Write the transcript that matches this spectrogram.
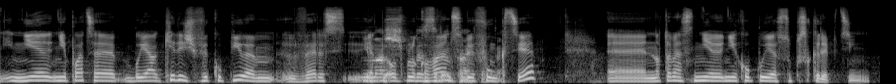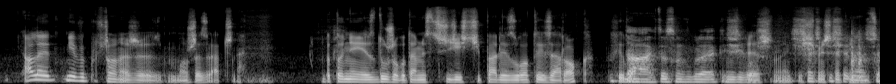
Nie, nie płacę, bo ja kiedyś wykupiłem wersję, jakby odblokowałem sobie tak, tak, tak. funkcję, tak. natomiast nie, nie kupuję subskrypcji, ale niewykluczone, że może zacznę. Bo to nie jest dużo, bo tam jest 30 parę złotych za rok chyba. Tak, to są w ogóle jakieś, wiesz, no, jakieś śmieszne pieniądze.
